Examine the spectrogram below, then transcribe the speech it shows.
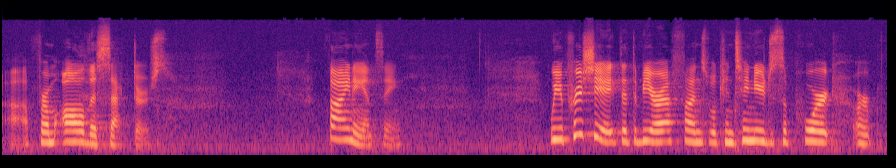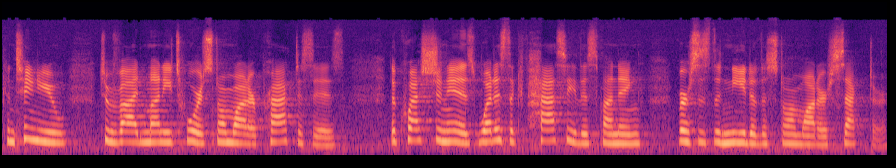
uh, from all the sectors. Financing. We appreciate that the BRF funds will continue to support or continue to provide money towards stormwater practices. The question is, what is the capacity of this funding versus the need of the stormwater sector?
